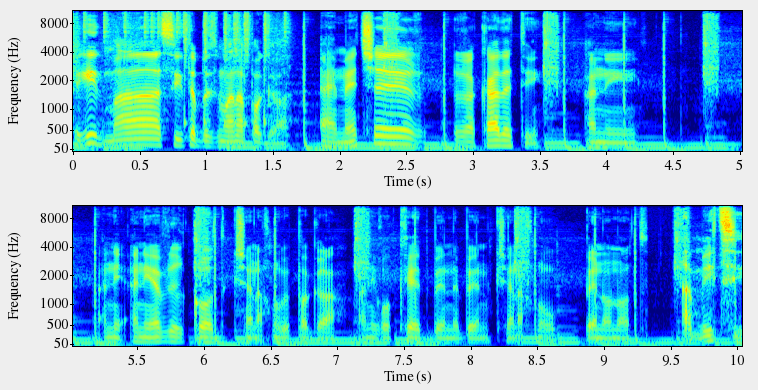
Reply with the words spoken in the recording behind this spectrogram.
תגיד, מה עשית בזמן הפגרה? האמת שרקדתי. אני... אני, אני אוהב לרקוד כשאנחנו בפגרה. אני רוקד בין לבין כשאנחנו בין עונות. אמיצי.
